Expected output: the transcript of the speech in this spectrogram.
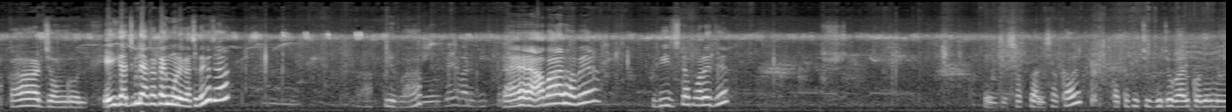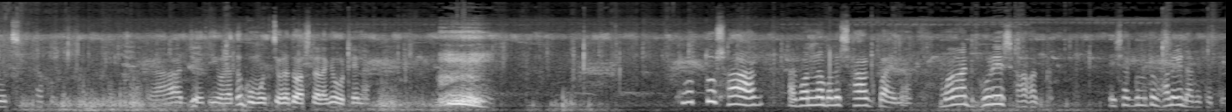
আকার জঙ্গল। এই গাছগুলো একাকাই মরে গেছে, দেখেছ? বাপরে বাপ। হ্যাঁ আবার হবে। বীজটা পরে যে। এই যে সকাল সকাল কত কিছু জোগাড় করে নিয়েছি। এখন আর যদি ওরা তো ঘুমোচ্ছে, ওরা দশটার আগে ওঠে না। কত শাক, আর বন্যা বলে শাক পায় না। মাঠ ভরে শাক। এই শাকগুলো তো ভালোই লাগে খেতে।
